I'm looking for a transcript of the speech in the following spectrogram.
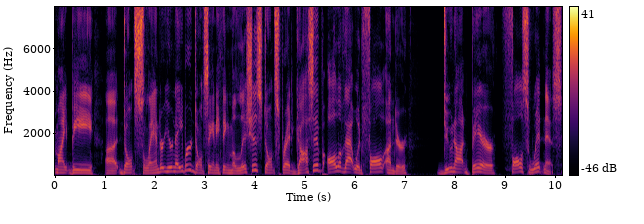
might be uh, don't slander your neighbor, don't say anything malicious, don't spread gossip. All of that would fall under do not bear false witness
